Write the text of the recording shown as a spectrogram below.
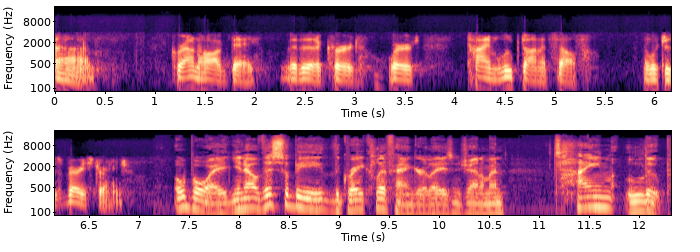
uh, Groundhog Day, that it occurred, where time looped on itself, which is very strange. Oh boy, you know, this will be the great cliffhanger, ladies and gentlemen. Time loop.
